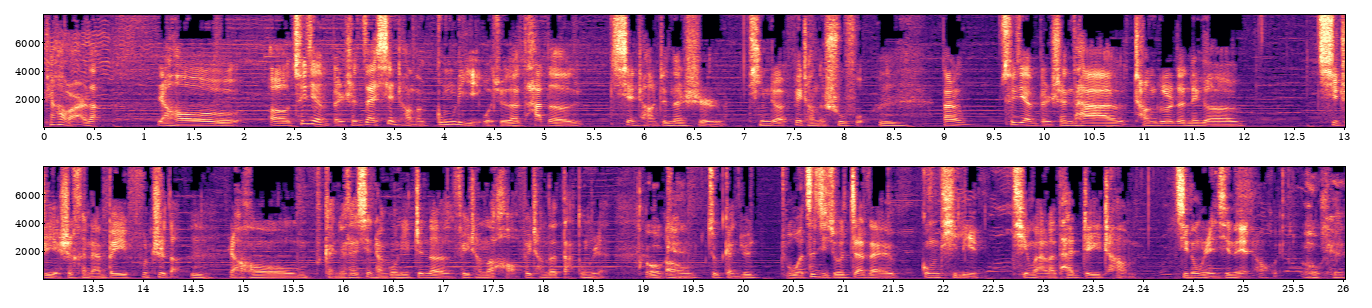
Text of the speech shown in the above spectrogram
挺好玩的。然后呃，崔健本身在现场的功力，我觉得他的现场真的是听着非常的舒服。嗯当然，崔健本身他唱歌的那个气质也是很难被复制的。嗯然后感觉他现场功力真的非常的好，非常的打动人。，OK，、呃，就感觉我自己就站在工体里听完了他这一场激动人心的演唱会。OK，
